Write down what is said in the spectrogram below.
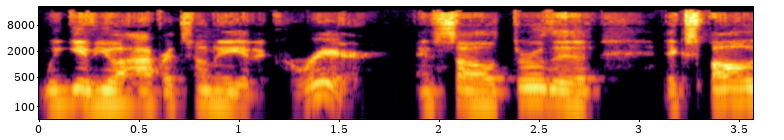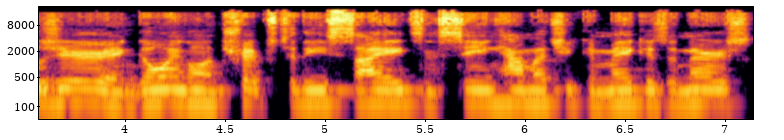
We give you an opportunity at a career. And so through the exposure and going on trips to these sites and seeing how much you can make as a nurse,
